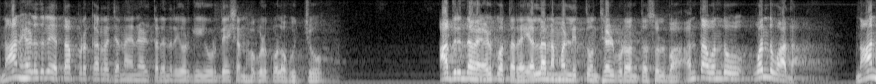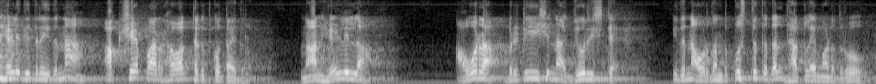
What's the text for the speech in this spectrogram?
ನಾನು ಹೇಳಿದ್ರೆ ಯಥಾ ಪ್ರಕಾರ ಜನ ಏನು ಹೇಳ್ತಾರೆ ಅಂದರೆ ಇವ್ರಿಗೆ ಇವ್ರ ದೇಶನ ಹೊಗಳ್ಕೊಳ್ಳೋ ಹುಚ್ಚು. ಆದ್ದರಿಂದ ಹೇಳ್ಕೊತಾರೆ, ಎಲ್ಲ ನಮ್ಮಲ್ಲಿತ್ತು ಅಂತ ಹೇಳ್ಬಿಡೋ ಸುಲಭ ಅಂತ ಒಂದು ಒಂದು ವಾದ. ನಾನು ಹೇಳಿದಿದ್ರೆ ಇದನ್ನು ಆಕ್ಷೇಪಾರ್ಹವಾಗಿ ತೆಗೆದುಕೋತಾ ಇದ್ರು. ನಾನು ಹೇಳಿಲ್ಲ. ಅವರ ಬ್ರಿಟಿಷಿನ ಜೂರಿಸ್ಟೆ ಇದನ್ನು ಅವ್ರದ್ದೊಂದು ಪುಸ್ತಕದಲ್ಲಿ ದಾಖಲೆ ಮಾಡಿದ್ರು.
